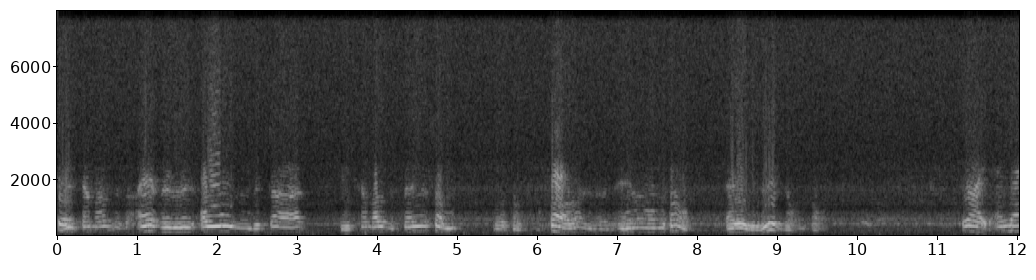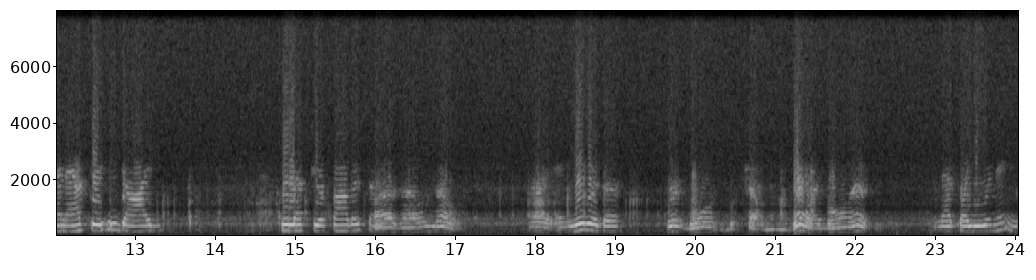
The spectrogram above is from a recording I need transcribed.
He'd come out and after he was old and retired, He'd come out and spend the summer with my father and, and on the farm. And he lived on the farm. Right, and then after he died, he left your father some, Five thousand dollars. right, and you were the, First born, boy born after. and that's why you were named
